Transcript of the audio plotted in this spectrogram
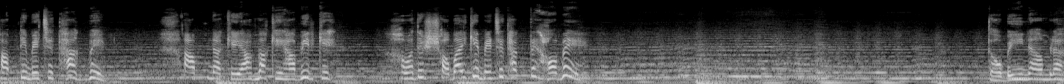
আপনি বেঁচে থাকবেন। আপনাকে, আমাকে, আবিরকে, আমাদের সবাইকে বেঁচে থাকতে হবে। তবেই না আমরা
